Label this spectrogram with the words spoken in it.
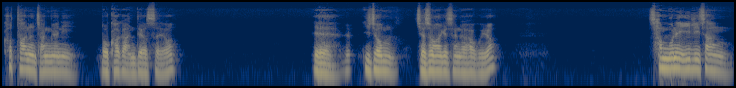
커트하는 장면이 녹화가 안 되었어요. 예, 이 점 죄송하게 생각하고요. 3분의 1 이상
